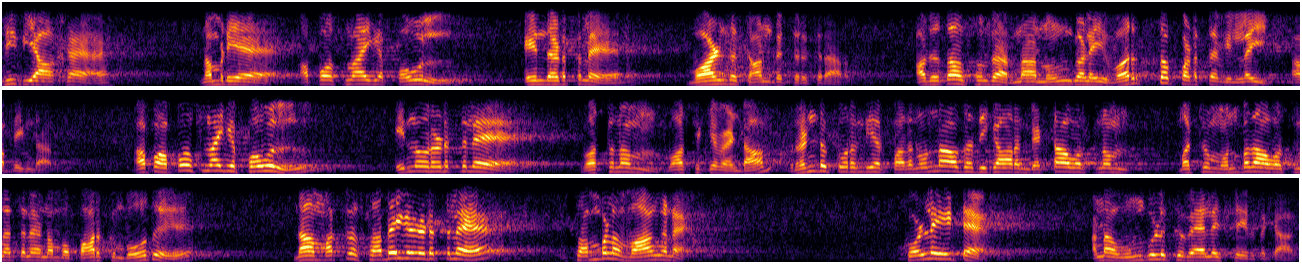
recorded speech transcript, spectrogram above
ஜீவியாக நம்முடைய அப்போஸ்நாயக பவுல் இந்த இடத்துல வாழ்ந்து காண்பித்திருக்கிறார். அதுதான் சொல்றார் நான் உங்களை வருத்தப்படுத்தவில்லை அப்படின்றார். அப்ப அப்போஸ்நாயக பவுல் இன்னொரு இடத்துல வசனம் வாசிக்க வேண்டாம். ரெண்டு குழந்தையர் பதினொன்னாவது அதிகாரம் எட்டாம் வசனம் மற்றும் ஒன்பதாம் வசனத்துல நம்ம பார்க்கும்போது நான் மற்ற சபைகளிடத்துல சம்பளம் வாங்கினேன் கொள்ளையிட்டேன். ஆனா உங்களுக்கு வேலை செய்யறதுக்காக.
